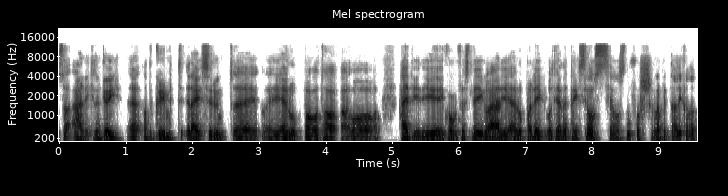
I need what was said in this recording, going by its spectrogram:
så er det ikke noe gøy eh, at Glimt reiser rundt eh, i Europa og, og herjer i Conference League og er i Europa League og tjener penger. Se hvordan forskjellen har blitt der. De kan ha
